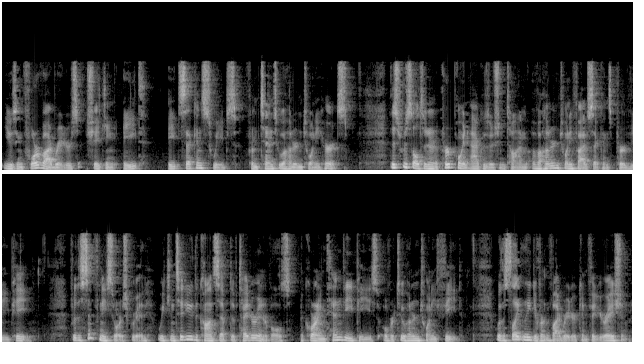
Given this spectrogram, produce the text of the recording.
using four vibrators shaking 8, 8 second sweeps from 10 to 120 Hertz. This resulted in a per point acquisition time of 125 seconds per VP. For the Symphony source grid, we continue the concept of tighter intervals, acquiring 10 VPs over 220 feet, with a slightly different vibrator configuration.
